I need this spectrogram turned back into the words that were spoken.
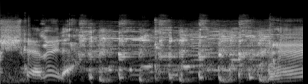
İşte böyle. Ee,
